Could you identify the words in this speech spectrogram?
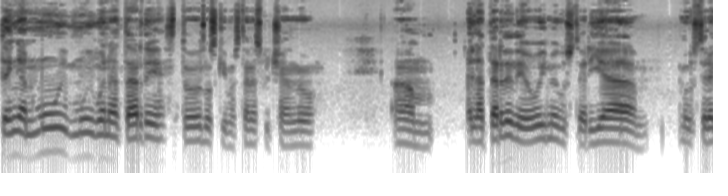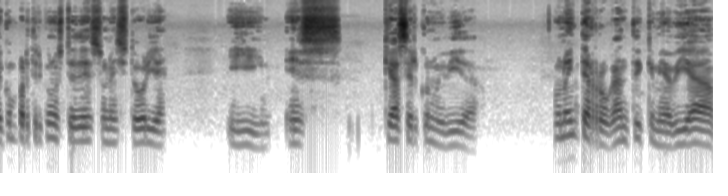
Tengan muy, muy buena tarde todos los que me están escuchando. Um, en la tarde de hoy me gustaría, me gustaría compartir con ustedes una historia y es qué hacer con mi vida. Una interrogante que me había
